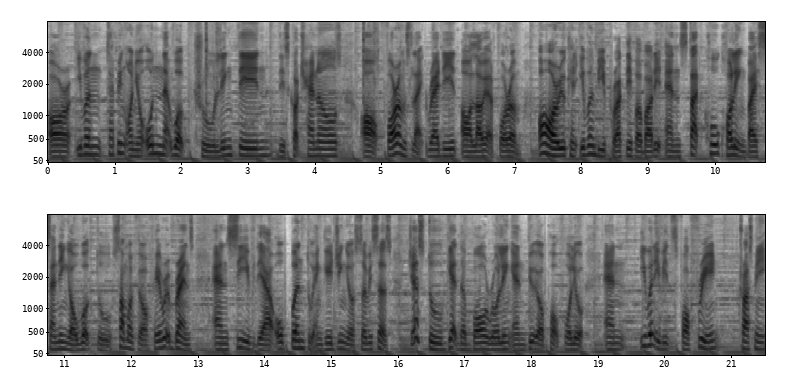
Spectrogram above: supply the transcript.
or even tapping on your own network through LinkedIn, Discord channels, or forums like Reddit or Lowyat Forum. Or you can even be proactive about it and start cold calling by sending your work to some of your favorite brands and see if they are open to engaging your services just to get the ball rolling and build your portfolio. And even if it's for free, trust me,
